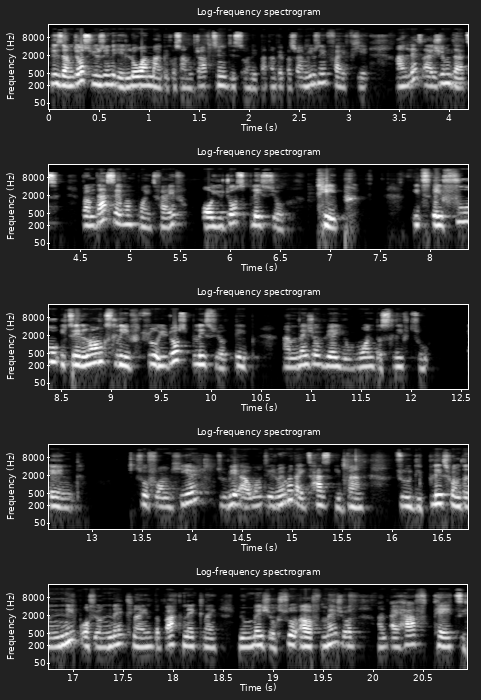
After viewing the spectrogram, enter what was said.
Please, I'm just using a lower mark because I'm drafting this on the pattern paper. So I'm using 5 here. And let's assume that from that 7.5, or you just place your tape. It's a full, it's a long sleeve. So you just place your tape and measure where you want the sleeve to end. So from here to where I want it, remember that it has a band to the place from the nape of your neckline, the back neckline, you measure. So I've measured and I have 30.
